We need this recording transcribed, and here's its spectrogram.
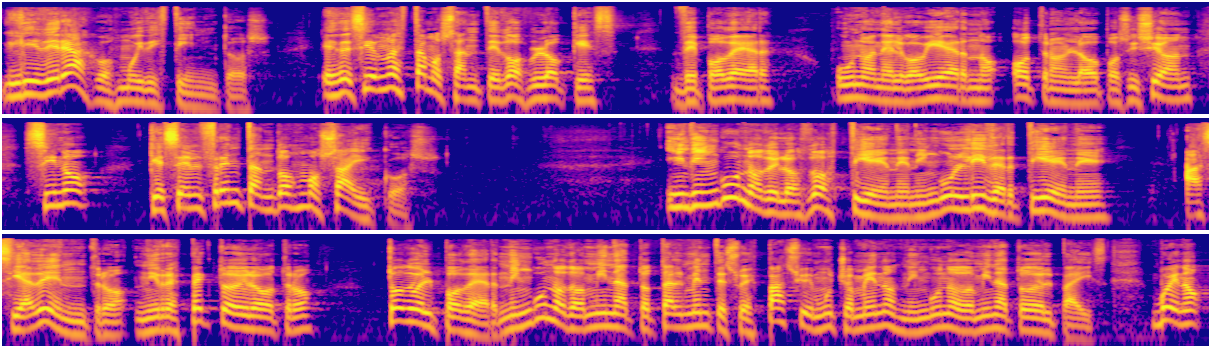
liderazgos muy distintos. Es decir, no estamos ante dos bloques de poder uno en el gobierno, otro en la oposición, sino que se enfrentan dos mosaicos. Y ninguno de los dos tiene, ningún líder tiene hacia adentro ni respecto del otro todo el poder. Ninguno domina totalmente su espacio y mucho menos ninguno domina todo el país. Bueno,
